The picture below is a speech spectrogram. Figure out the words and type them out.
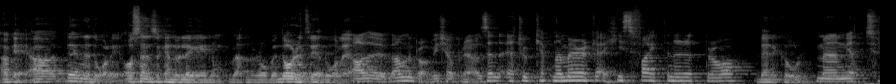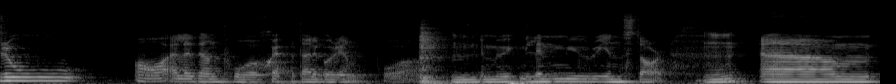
Okej, ja den är dålig. Och sen så kan du lägga in dem på Batman Robin. Då har du tre dåliga. Ja, det, ja, men bra. Vi kör på det. Och sen, jag tror Captain America, hissfighten är rätt bra. Den är cool. Men jag tror... Ja, eller den på skeppet där i början. På Mm. Lemu- Lemurian Star. Mm. Um,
